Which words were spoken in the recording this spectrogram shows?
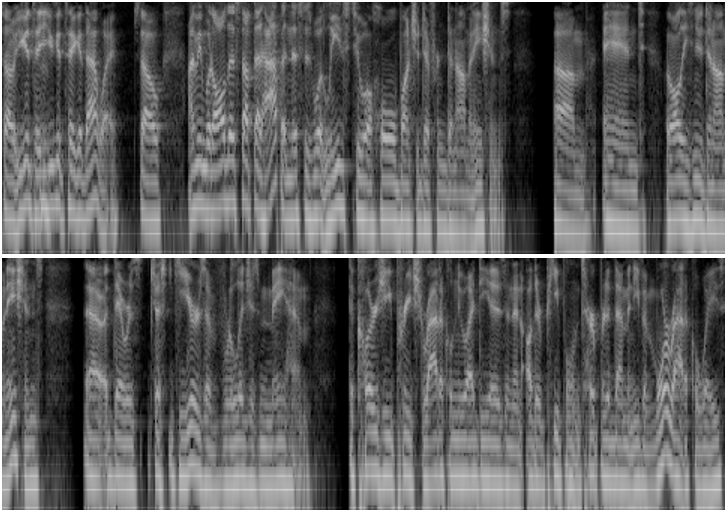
So you could take you could take it that way. So I mean, with all this stuff that happened, this is what leads to a whole bunch of different denominations. Um, and with all these new denominations, uh, there was just years of religious mayhem. The clergy preached radical new ideas, and then other people interpreted them in even more radical ways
